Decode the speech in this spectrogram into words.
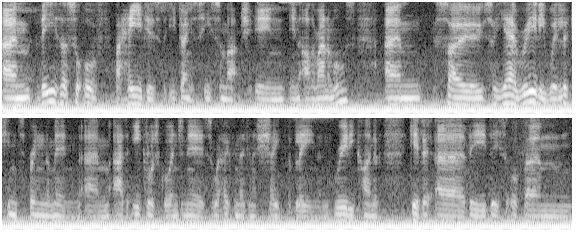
Um, these are sort of behaviours that you don't see so much in in other animals. Um, so so yeah, really we're looking to bring them in um, as ecological engineers. So we're hoping they're going to shape the blean and really kind of give it uh, the the sort of um,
